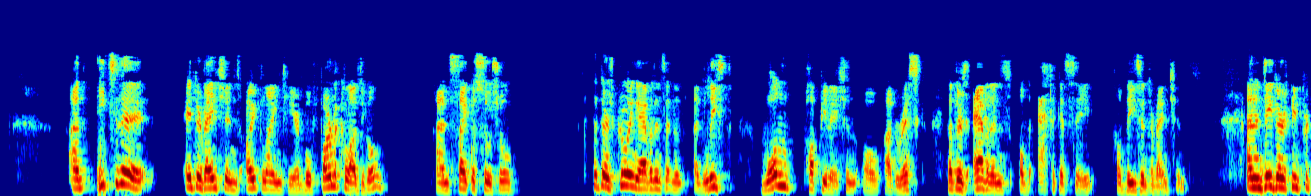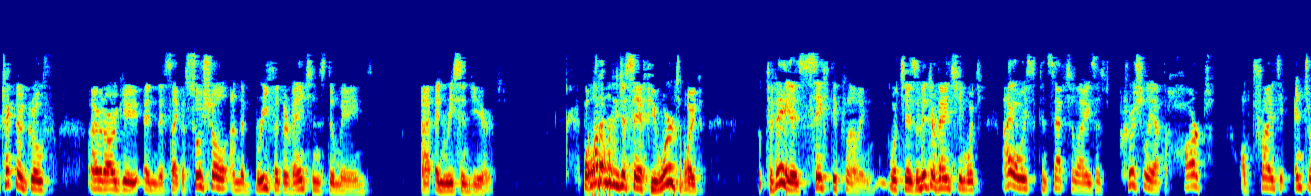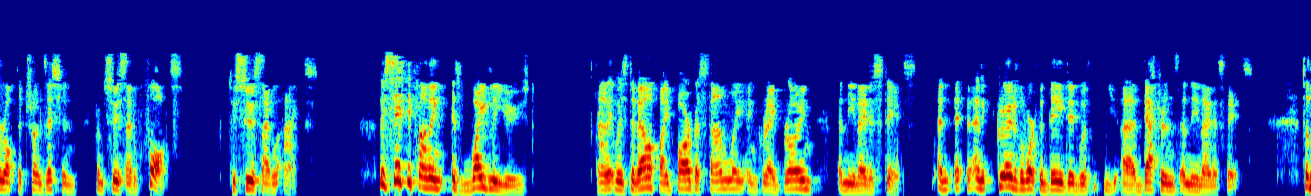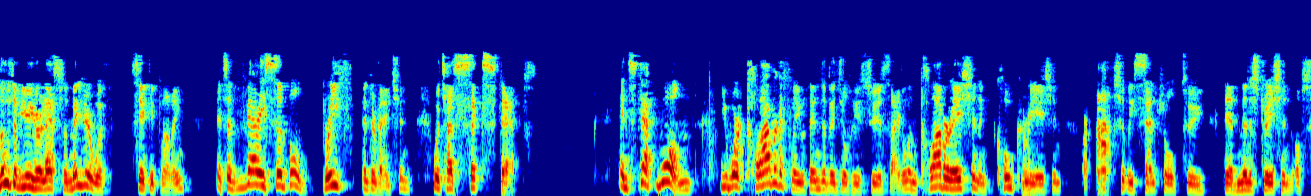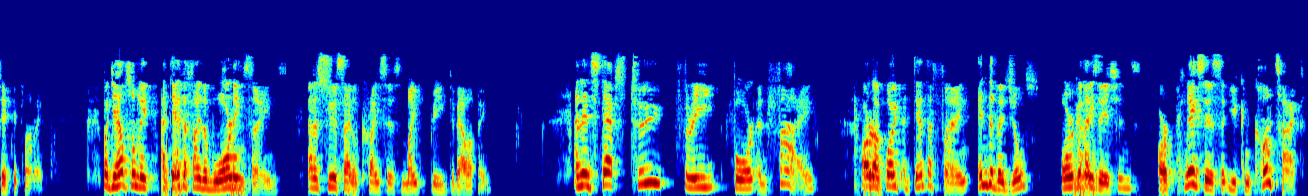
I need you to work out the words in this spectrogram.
and each of the interventions outlined here, both pharmacological and psychosocial, that there's growing evidence in at least one population of, at risk that there's evidence of the efficacy of these interventions. And indeed, there's been particular growth, I would argue, in the psychosocial and the brief interventions domains uh, in recent years. But what I want to just say a few words about today is safety planning, which is an intervention which I always conceptualize as crucially at the heart of trying to interrupt the transition from suicidal thoughts to suicidal acts. The safety planning is widely used and it was developed by Barbara Stanley and Greg Brown in the United States. And, and it grew out of the work that they did with uh, veterans in the United States. So those of you who are less familiar with safety planning. It's a very simple, brief intervention which has six steps. In step one, you work collaboratively with the individual who's suicidal and collaboration and co-creation are absolutely central to the administration of safety planning. But you help somebody identify the warning signs that a suicidal crisis might be developing. And then steps two, three, four, and five are about identifying individuals, organizations, or places that you can contact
